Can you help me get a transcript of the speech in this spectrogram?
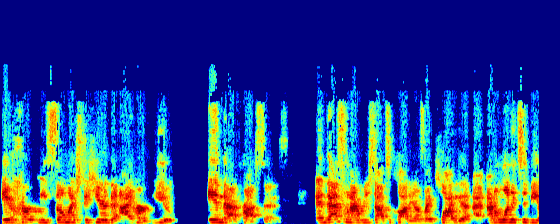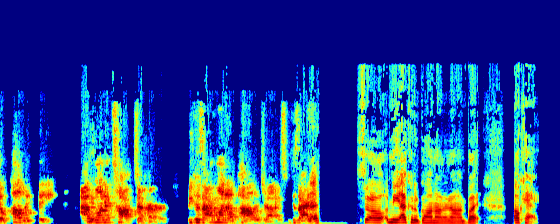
it hurt me so much to hear that I hurt you in that process. And that's when I reached out to Claudia. I was like, Claudia, I, I don't want it to be a public thing. I Yeah. want to talk to her because I want to apologize because I So, I mean, I could have gone on and on, but okay.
